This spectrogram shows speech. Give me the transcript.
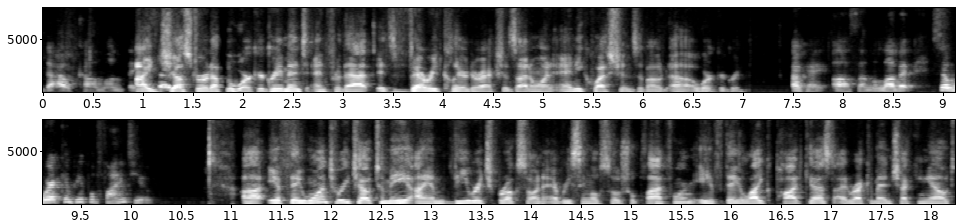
the outcome on things. I so, just wrote up a work agreement, and for that, it's very clear directions. I don't want any questions about uh, a work agreement. Okay, awesome, love it. So, where can people find you? Uh, if they want to reach out to me, I am the Rich Brooks on every single social platform. If they like podcast, I'd recommend checking out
